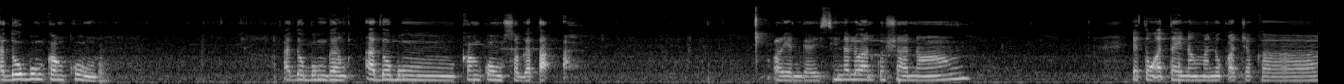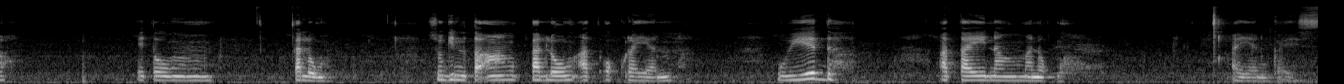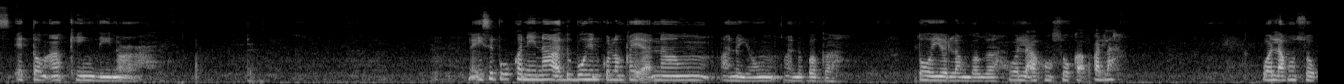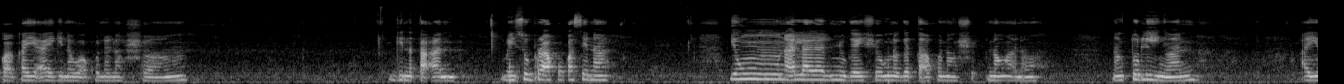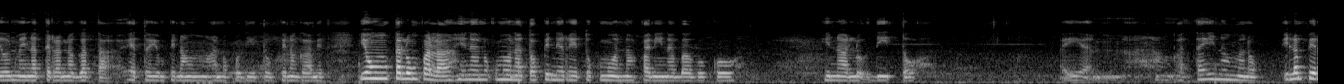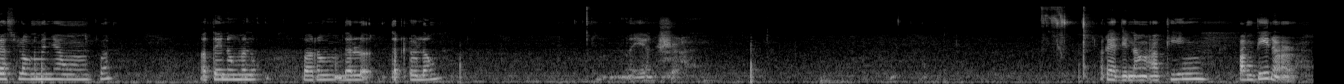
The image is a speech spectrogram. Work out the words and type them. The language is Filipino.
adobong kangkong. Adobong adobong kangkong sa gata. Ayan guys, hinaluan ko siya ng itong atay ng manok at saka itong talong. So, ginataang talong at okra yan with atay ng manok. Ayan guys, itong aking dinner. Naisip ko kanina, adubuhin ko lang kaya ng ano yung ano baga. Toyo lang baga. Wala akong suka pala. Wala akong suka kaya ay ginawa ko na lang siyang ginataan. May sobra ako kasi na yung naalala nyo guys, yung nagata ako ng, ng ano, ng tulingan. Ayun, may natira na gata. Ito yung pinang ano ko dito, pinagamit. Yung talong pala, hinano ko muna to, pinirito ko muna kanina bago ko hinalo dito. Ayan, ang atay ng manok. Ilang piraso lang naman yung pan? Atay ng manok, parang dala, tatlo lang. Ayan siya. Ready na ang aking pang dinner.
